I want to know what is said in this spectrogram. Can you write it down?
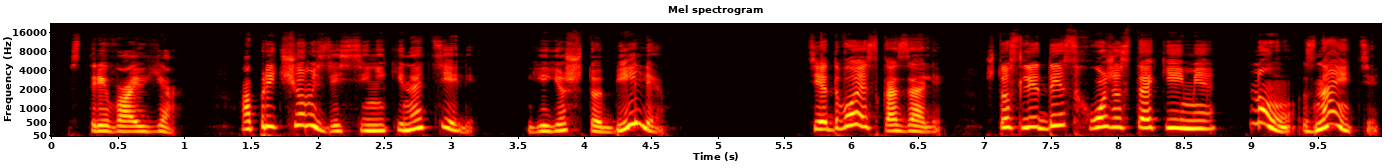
— встреваю я. «А при чем здесь синяки на теле? Ее что, били?» Те двое сказали, что следы схожи с такими, ну, знаете,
